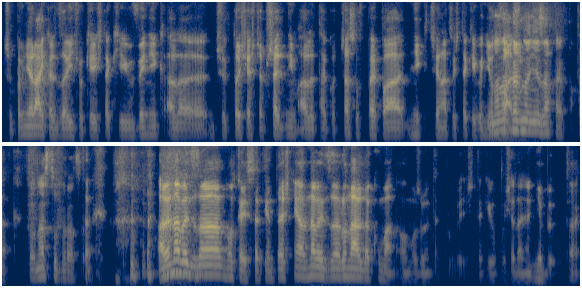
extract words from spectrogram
czy pewnie Rijkaard zaliczył kiedyś taki wynik, ale czy ktoś jeszcze przed nim, ale tak, od czasów Pepa nikt się na coś takiego nie odważył. No na pewno nie za Pepa. Tak. To na 100%. Tak. Ale nawet za, okej, okay, Setien też nie, ale nawet za Ronalda Kumana, możemy tak powiedzieć, takiego posiadania nie było. Tak.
